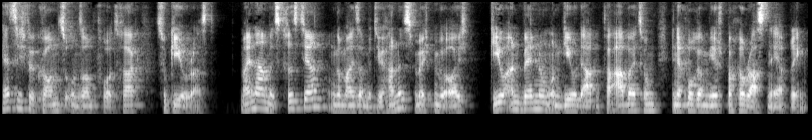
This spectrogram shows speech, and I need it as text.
Herzlich willkommen zu unserem Vortrag zu GeoRust. Mein Name ist Christian und gemeinsam mit Johannes möchten wir euch Geoanwendung und Geodatenverarbeitung in der Programmiersprache Rust näher bringen.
